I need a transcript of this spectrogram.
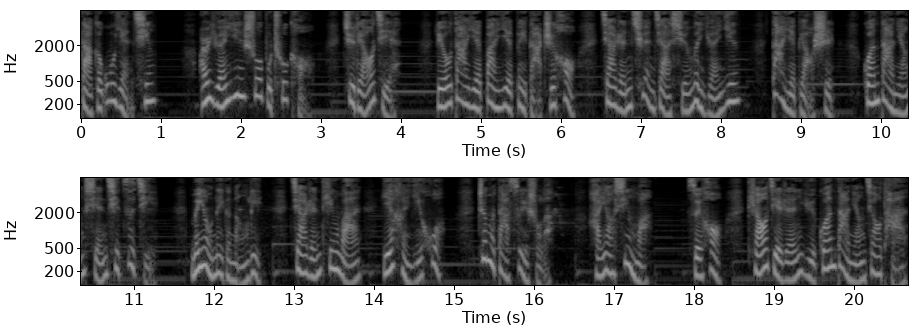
打个乌眼青，而原因说不出口。据了解，刘大爷半夜被打之后，家人劝架询问原因，大爷表示关大娘嫌弃自己没有那个能力。家人听完也很疑惑，这么大岁数了。还要性吗？随后，调解人与关大娘交谈，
